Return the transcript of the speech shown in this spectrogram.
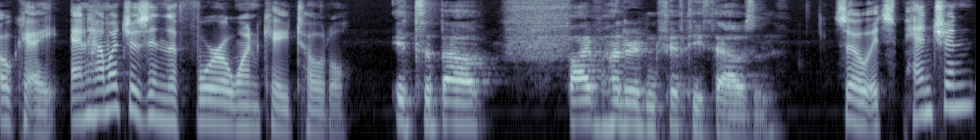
Okay. And how much is in the 401k total? It's about 550,000. So it's pension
